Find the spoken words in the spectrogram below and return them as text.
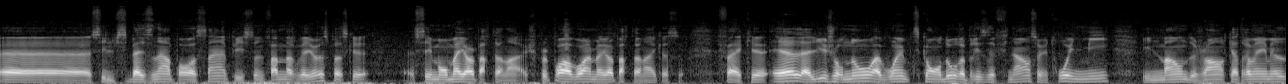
Euh, c'est Lucie Bazinet en passant. Puis c'est une femme merveilleuse parce que c'est mon meilleur partenaire. Je ne peux pas avoir un meilleur partenaire que ça. Fait que elle, elle lit journaux, elle voit un petit condo, reprise de finances, un 3,5, il demande genre 80 000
